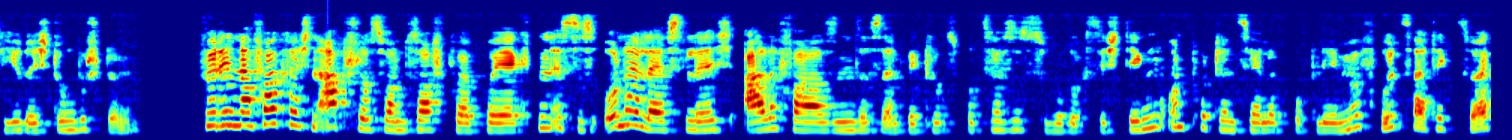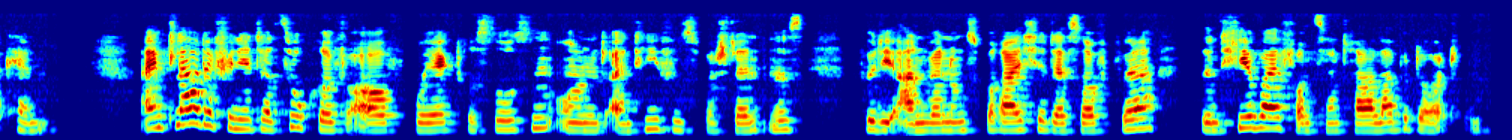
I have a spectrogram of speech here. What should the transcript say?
die Richtung bestimmen. Für den erfolgreichen Abschluss von Softwareprojekten ist es unerlässlich, alle Phasen des Entwicklungsprozesses zu berücksichtigen und potenzielle Probleme frühzeitig zu erkennen. Ein klar definierter Zugriff auf Projektressourcen und ein tiefes Verständnis für die Anwendungsbereiche der Software sind hierbei von zentraler Bedeutung.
